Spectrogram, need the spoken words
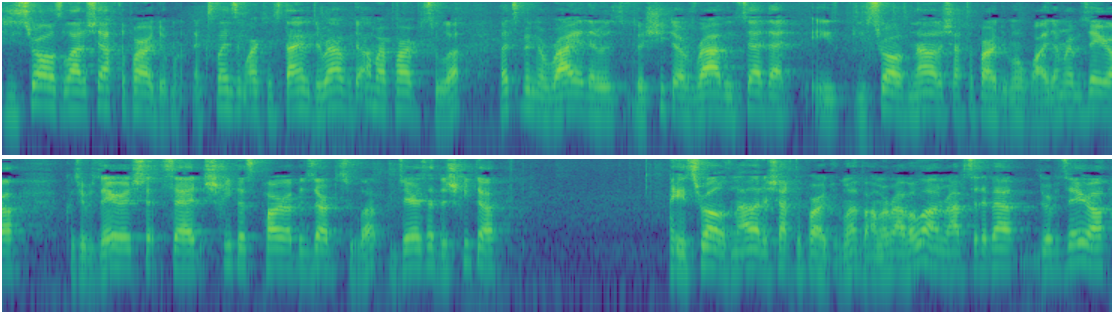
Yisrael is allowed to shech the paraduma. Explains the Gemara to Stein the Rav the Amar par psula Let's bring a raya that was Bashita of Rab who said that Yisrael is not allowed to shach the paraduma. Why? Dam Reb Zera, because Reb Zera said Shchitas para bizar psula. Zera said the Shchita Yisrael is not allowed to shach the paraduma. V'amar Rav Alan, Rav said about Reb Zera,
